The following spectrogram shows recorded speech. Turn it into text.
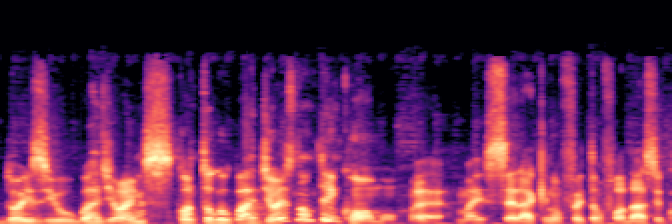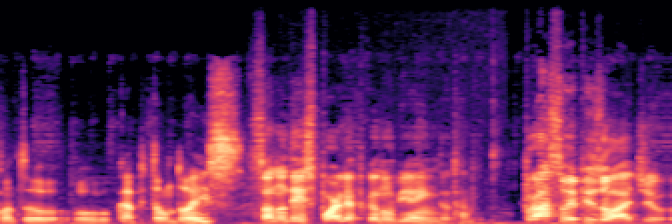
2 e o Guardiões? Quanto o Guardiões não tem como, é, mas será que não foi tão fodástico quanto o, o Capitão 2? Só não dei spoiler porque eu não vi ainda, tá? Próximo episódio.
